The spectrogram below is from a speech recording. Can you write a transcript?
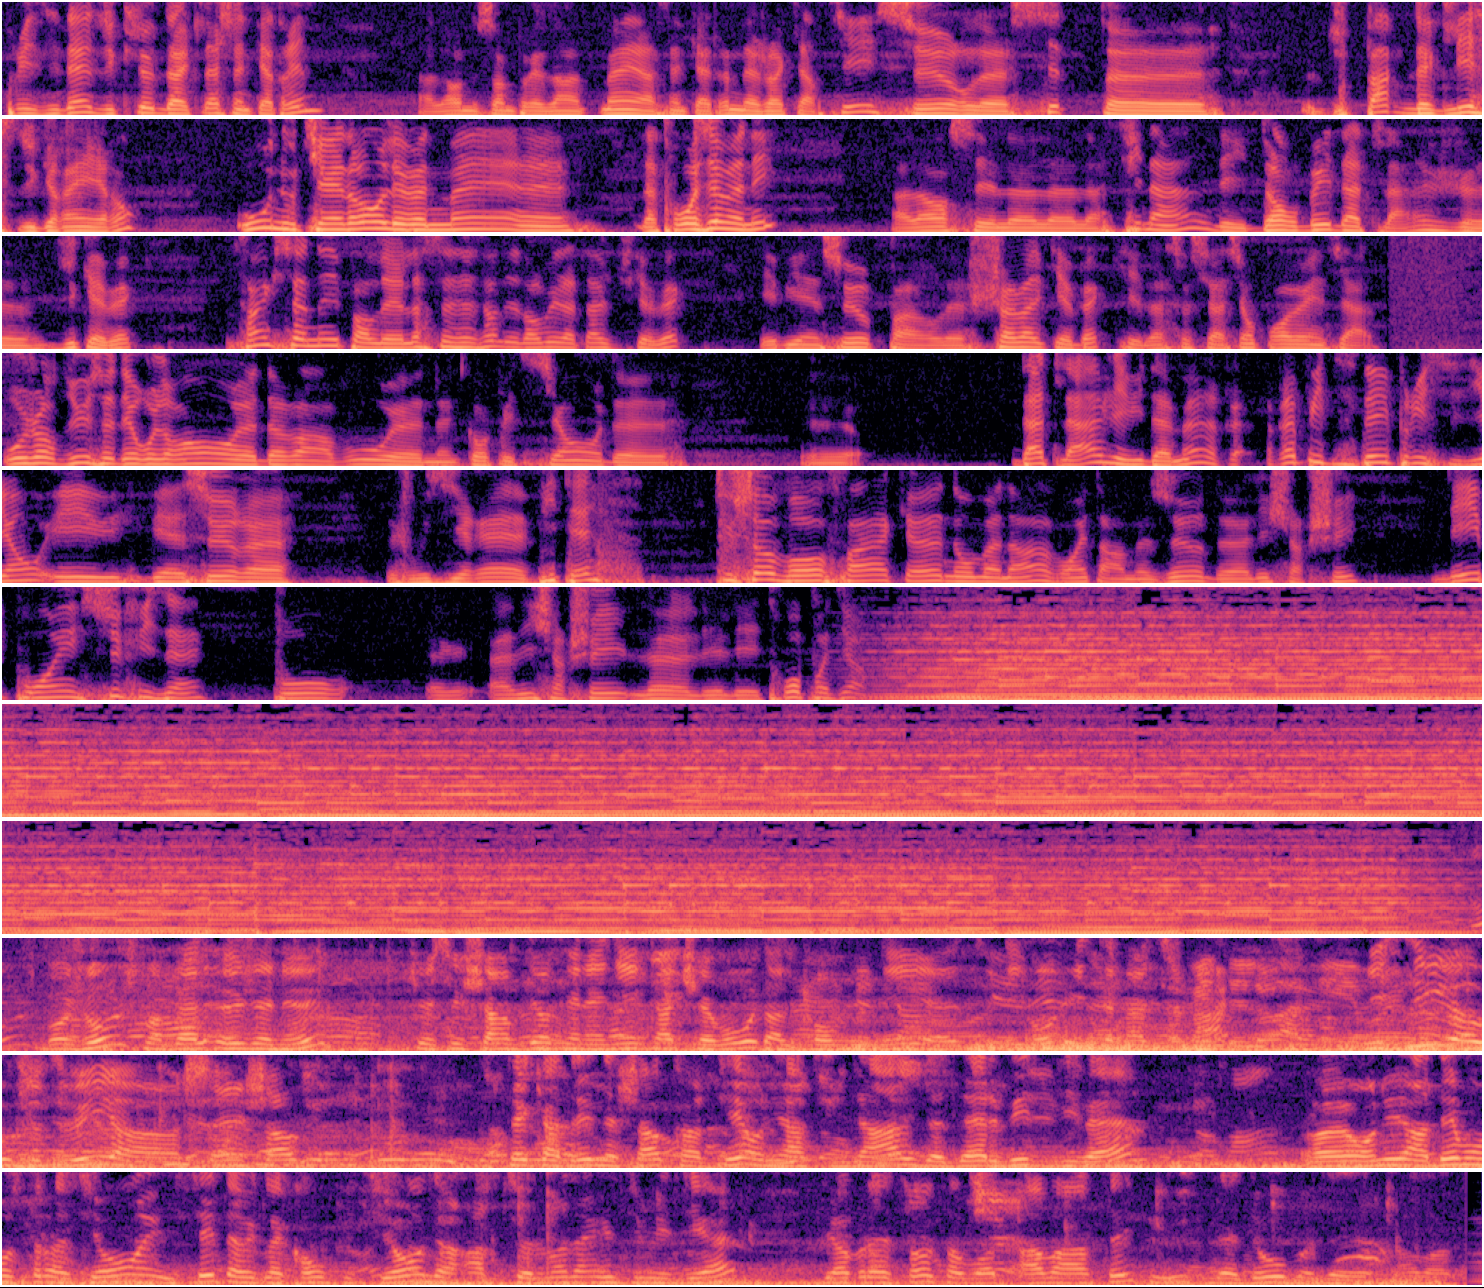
président du Club d'athlètes Sainte-Catherine. Alors, nous sommes présentement à Sainte-Catherine de Jacques-Cartier sur le site euh, du parc de glisse du Grand Héron, où nous tiendrons l'événement euh, la troisième année. Alors, c'est la finale des Dorbés d'attelage euh, du Québec, sanctionnée par l'Association des Dorbés d'attelage du Québec et bien sûr par le Cheval Québec, qui est l'association provinciale. Aujourd'hui se dérouleront devant vous une, compétition de d'attelage, évidemment, rapidité, précision et bien sûr je vous dirais, vitesse. Tout ça va faire que nos meneurs vont être en mesure d'aller chercher les points suffisants pour euh, aller chercher les trois podiums. Bonjour, je m'appelle Eugène. Je suis champion canadien 4 chevaux dans le combiné euh, du niveau international. Ici, euh, aujourd'hui, à Saint-Catherine de Charles-Cartier, on est en finale de derby d'hiver. Euh, on est en démonstration ici avec la compétition actuellement dans l'intermédiaire. Puis après ça, ça va avancer, puis le double de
